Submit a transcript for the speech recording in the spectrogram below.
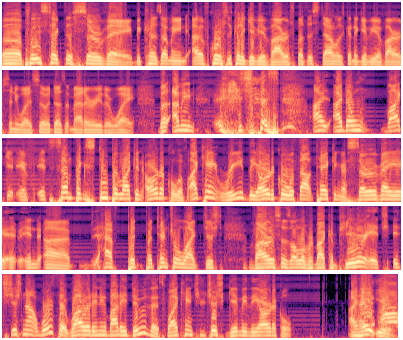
uh please take this survey because I mean, of course it's going to give you a virus, but this download is going to give you a virus anyway, so it doesn't matter either way. But I mean, it's just I I don't like it if it's something stupid like an article. If I can't read the article without taking a survey and uh, have potential like just viruses all over my computer, it's it's just not worth it. Why would anybody do this? Why can't you just give me the article? I hate you. Um,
